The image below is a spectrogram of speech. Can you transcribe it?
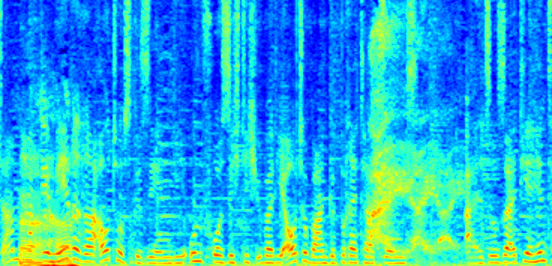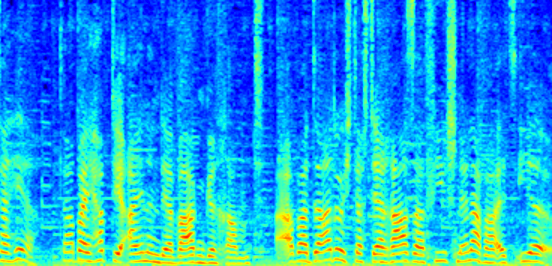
Dann habt ihr mehrere Autos gesehen, die unvorsichtig über die Autobahn gebrettert sind. Also seid ihr hinterher. Dabei habt ihr einen der Wagen gerammt. Aber dadurch, dass der Raser viel schneller war als ihr,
